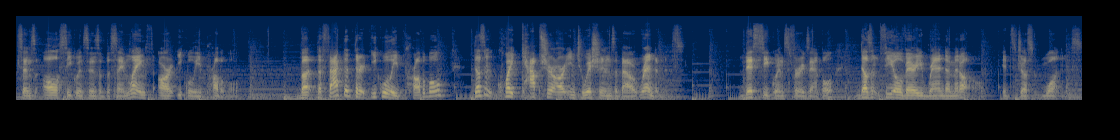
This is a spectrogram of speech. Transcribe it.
since all sequences of the same length are equally probable. But the fact that they're equally probable doesn't quite capture our intuitions about randomness. This sequence, for example, doesn't feel very random at all. It's just ones.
